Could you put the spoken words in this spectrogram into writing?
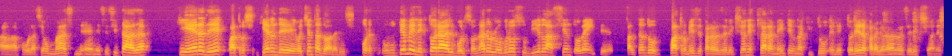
a la población más eh, necesitada que, era de que eran de 80 dólares. Por un tema electoral, Bolsonaro logró subirla a 120, faltando cuatro meses para las elecciones, claramente una actitud electorera para ganar las elecciones.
